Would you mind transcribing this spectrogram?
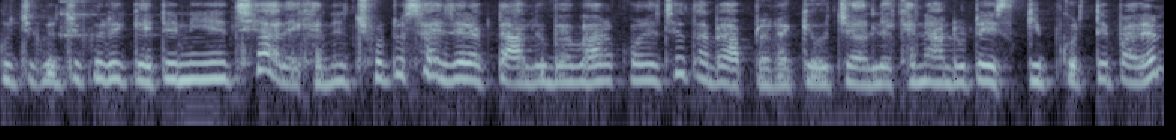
কুচি কুচি করে কেটে নিয়েছি, আর এখানে ছোট সাইজের একটা আলু ব্যবহার করেছে, তবে আপনারা কেউ চাইলে এখানে আলুটা স্কিপ করতে পারেন।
